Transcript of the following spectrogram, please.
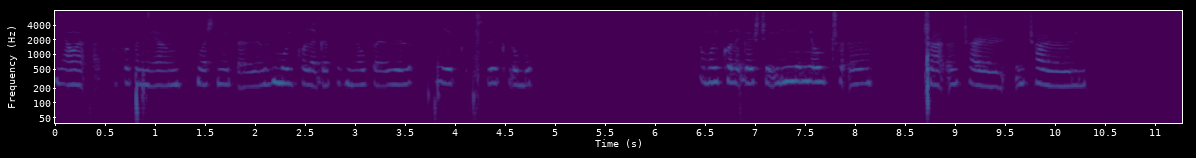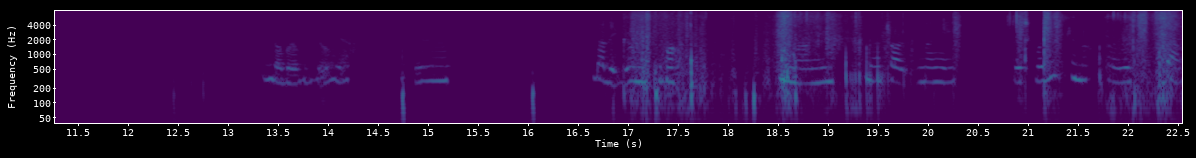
miałem, a potem miałem właśnie Peril. Mój kolega też miał Peril z, z klubu. A mój kolega jeszcze inny miał e, Char- Char- Charlie. Dobra widzowie. Y, dalej gramy chyba na na, czar- na niej. To jest chyba dziewczyna, to jest tak.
